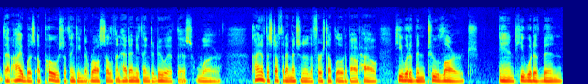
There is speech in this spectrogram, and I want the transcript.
that I was opposed to thinking that Ross Sullivan had anything to do with this were kind of the stuff that I mentioned in the first upload about how he would have been too large and he would have been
